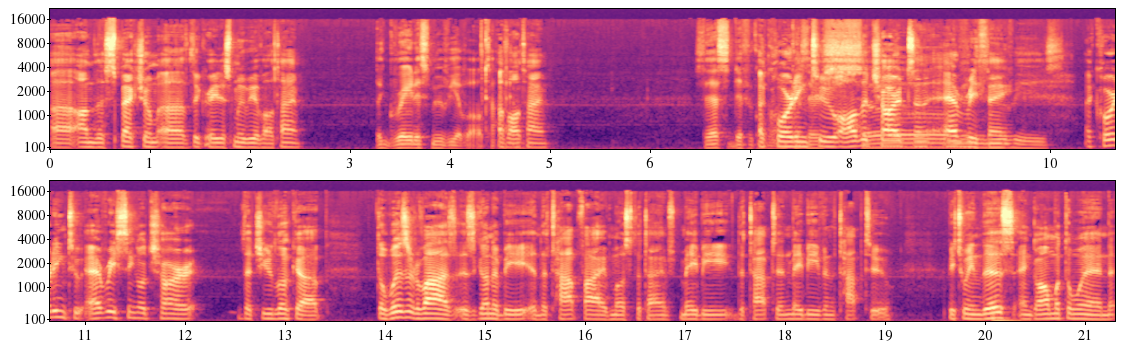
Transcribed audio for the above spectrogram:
uh, on the spectrum of the greatest movie of all time? the greatest movie of all time? Of all time. So that's a difficult. one, to all the charts and everything. According to every single chart that you look up, The Wizard of Oz is going to be in the top five most of the times, maybe the top 10, maybe even the top two. Between this and Gone with the Wind,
